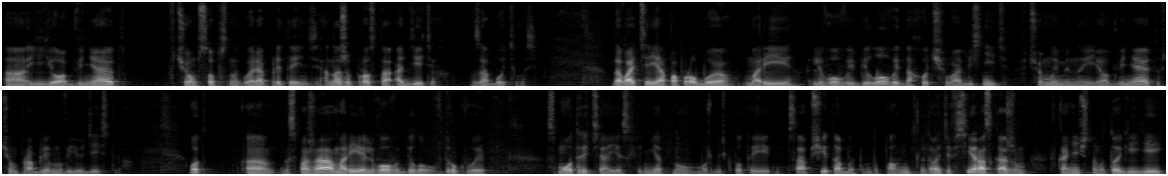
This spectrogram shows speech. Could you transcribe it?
а, ее обвиняют, в чем, собственно говоря, претензии. Она же просто о детях заботилась. Давайте я попробую Марии Львовой-Беловой доходчиво объяснить, в чем именно ее обвиняют и в чем проблема в ее действиях. Вот э, госпожа Мария Львова-Белова, вдруг вы смотрите, а если нет, ну, может быть, кто-то ей сообщит об этом дополнительно. Давайте все расскажем в конечном итоге ей,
